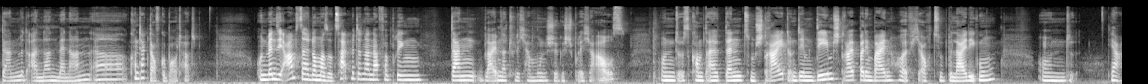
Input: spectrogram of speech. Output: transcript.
dann mit anderen Männern äh, Kontakt aufgebaut hat. Und wenn sie abends dann halt nochmal so Zeit miteinander verbringen, dann bleiben natürlich harmonische Gespräche aus. Und es kommt halt dann zum Streit und dem, dem Streit bei den beiden häufig auch zu Beleidigungen. Und ja,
